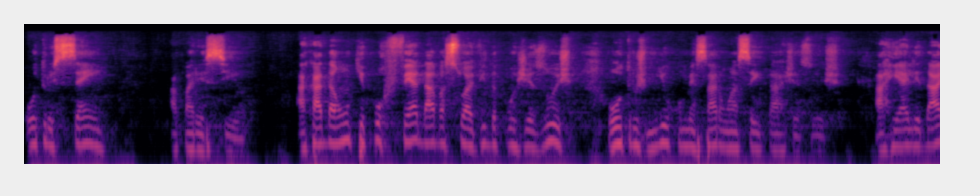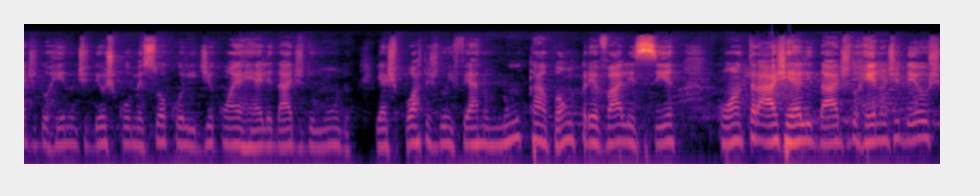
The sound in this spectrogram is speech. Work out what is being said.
outros cem apareciam. A cada um que por fé dava sua vida por Jesus, outros mil começaram a aceitar Jesus. A realidade do reino de Deus começou a colidir com a realidade do mundo. E as portas do inferno nunca vão prevalecer contra as realidades do reino de Deus.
